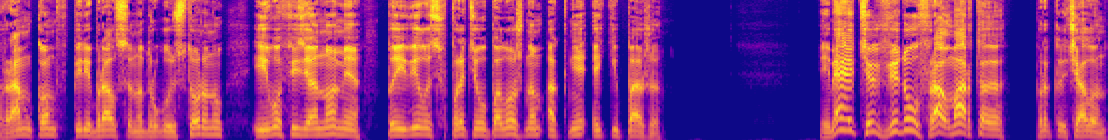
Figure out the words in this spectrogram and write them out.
Рамкомф перебрался на другую сторону, и его физиономия появилась в противоположном окне экипажа. «Имейте в виду, фрау Марта!» — прокричал он.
